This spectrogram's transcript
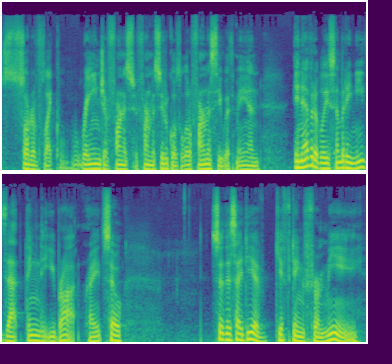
sort of like range of pharmace- pharmaceuticals, a little pharmacy with me, and inevitably somebody needs that thing that you brought, right? So so this idea of gifting for me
